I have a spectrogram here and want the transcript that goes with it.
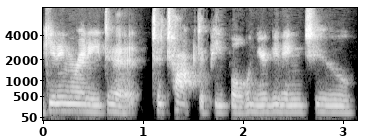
getting ready to to talk to people, when you're getting to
